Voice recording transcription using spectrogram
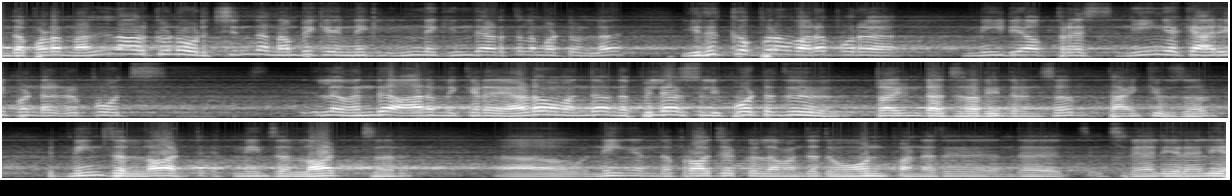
இந்த படம் நல்லா இருக்குன்னு ஒரு சின்ன நம்பிக்கை இன்னைக்கு இன்னைக்கு இந்த இடத்துல மட்டும் இல்லை. இதுக்கப்புறம் வரப்போற மீடியா பிரஸ் நீங்க கேரி பண்ற ரிப்போர்ட்ஸ் இதில் வந்து ஆரம்பிக்கிற இடம் வந்து அந்த பிள்ளையார் சொல்லி போட்டது Trident Ravindran sir thank you sir it means a lot it means a lot sir நீங்கள் இந்த ப்ராஜெக்டுக்குள்ளே வந்தது ஓன் பண்ணது இந்த it's really really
